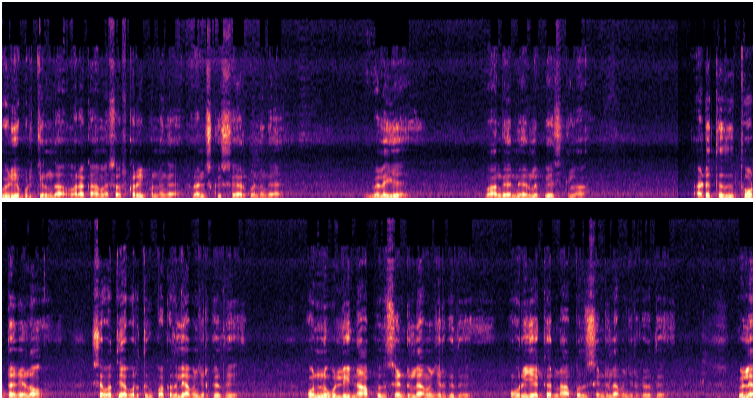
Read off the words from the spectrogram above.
வீடியோ பிடிச்சிருந்தா மறக்காமல் சப்ஸ்கிரைப் பண்ணுங்கள் ஃப்ரெண்ட்ஸ்க்கு ஷேர் பண்ணுங்கள் விலையை வாங்க நேரில் பேசிக்கலாம். அடுத்தது தோட்ட நிலம். செவத்தியாபுரத்துக்கு பக்கத்துலேயே அமைஞ்சிருக்குது. ஒன்று புள்ளி நாற்பது சென்டில் அமைஞ்சிருக்குது. ஒரு ஏக்கர் நாற்பது சென்டில் அமைஞ்சிருக்கிறது. விலை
